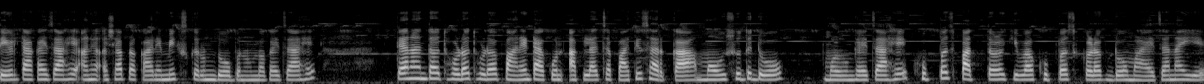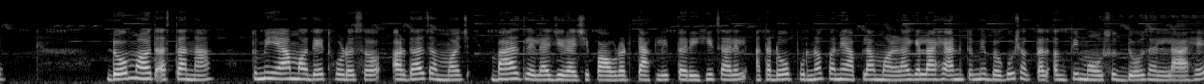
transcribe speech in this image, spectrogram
तेल टाकायचं आहे आणि अशा प्रकारे मिक्स करून डो बनवून बघायचा आहे. त्यानंतर थोडं थोडं पाणी टाकून आपला चपातीसारखा मऊसूद डो मळून घ्यायचा आहे. खूपच पातळ किंवा खूपच कडक डो मळायचा नाही आहे डो मळत असताना तुम्ही यामध्ये थोडंसं अर्धा चम्मच भाजलेल्या जिऱ्याची पावडर टाकली तरीही चालेल. आता डो पूर्णपणे आपला मळला गेला आहे आणि तुम्ही बघू शकता अगदी मऊसूद डो झालेला आहे.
